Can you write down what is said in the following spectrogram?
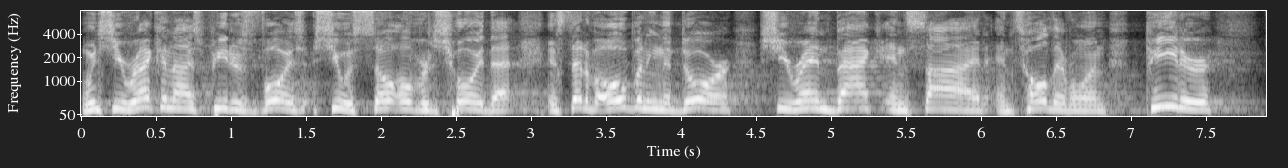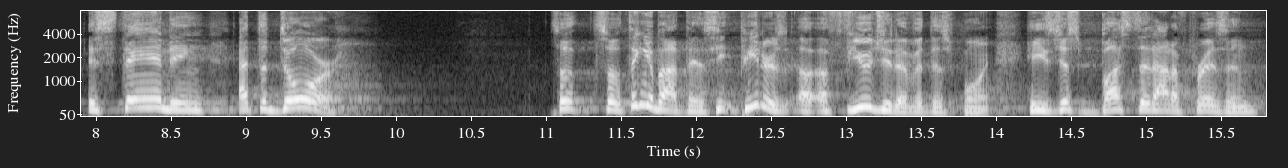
When she recognized Peter's voice, she was so overjoyed that instead of opening the door, she ran back inside and told everyone, Peter is standing at the door. So, so think about this. He, Peter's a, a fugitive at this point. He's just busted out of prison,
